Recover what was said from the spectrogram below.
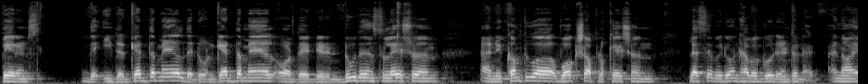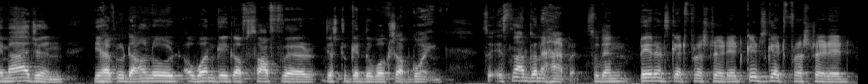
Parents they either get the mail, they don't get the mail, or they didn't do the installation. And you come to a workshop location, let's say we don't have a good internet. And now imagine you have to download a one gig of software just to get the workshop going. So it's not going to happen. So then parents get frustrated, kids get frustrated.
